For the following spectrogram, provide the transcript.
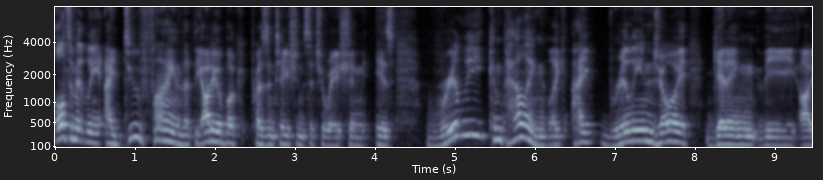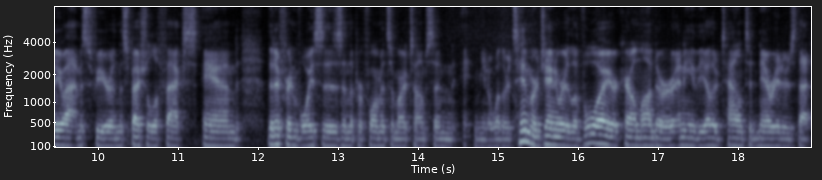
ultimately, I do find that the audiobook presentation situation is really compelling. Like I really enjoy getting the audio atmosphere and the special effects and the different voices and the performance of Marc Thompson, you know, whether it's him or January LaVoy or Carol Monda or any of the other talented narrators that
